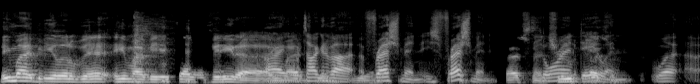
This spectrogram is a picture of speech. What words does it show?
He might be a little bit. He might be seven feet. Uh, All right, we're talking be, about yeah. a freshman. He's freshman. Freshman. Soren Dalen. What? Uh,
